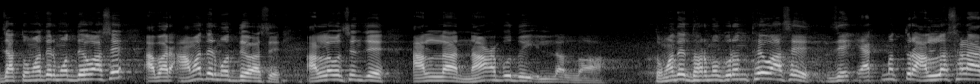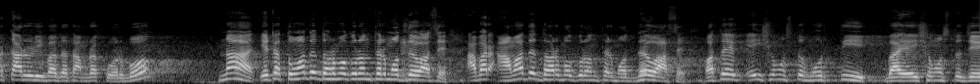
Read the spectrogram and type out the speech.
যা তোমাদের মধ্যেও আছে, আবার আমাদের মধ্যেও আছে। আল্লাহ বলছেন যে আল্লাহ না আবুদুই ইল্লাল্লাহ। তোমাদের ধর্মগ্রন্থেও আছে যে, একমাত্র আল্লাহ ছাড়া আর কারোর ইবাদত আমরা করব না, এটা তোমাদের ধর্মগ্রন্থের মধ্যেও আছে, আবার আমাদের ধর্মগ্রন্থের মধ্যেও আছে। অতএব এই সমস্ত মূর্তি বা এই সমস্ত যে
